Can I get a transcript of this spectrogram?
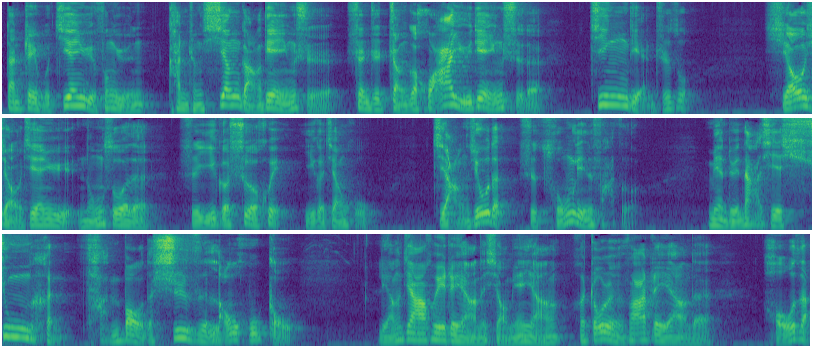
但这部《监狱风云》堪称香港电影史，甚至整个华语电影史的经典之作。小小监狱浓缩的。是一个社会，一个江湖，讲究的是丛林法则。面对那些凶狠残暴的狮子、老虎、狗，梁家辉这样的小绵羊和周润发这样的猴子，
